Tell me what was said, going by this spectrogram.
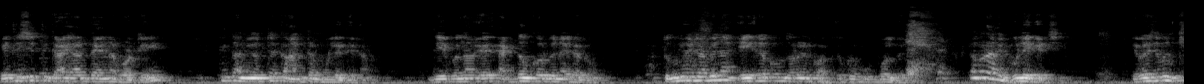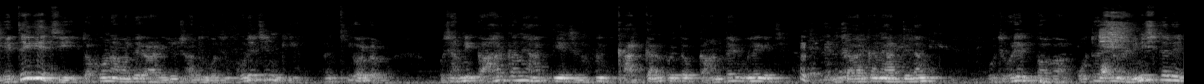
এদেশে তো গায়ে হাত দেয় না বটে, কিন্তু আমি ওর কানটা মুলে দিলাম। দিয়ে বললাম, "এ একদম করবে না এরকম। তুমিও যাবে না এইরকম ধরনের কথা বলবে। তারপরে আমি ভুলে গেছি। এবারে যখন খেতে গেছি, তখন আমাদের আরেকজন সাধু বলছেন করেছেন কি? কি হলো? বলছে, আপনি কার কানে হাত দিয়েছেন? কার কান ওই তো কানটাই ভুলে গেছি। কার কানে হাত দিলাম? বলছে ওরে বাবা ওটা যে মিনিস্টারের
